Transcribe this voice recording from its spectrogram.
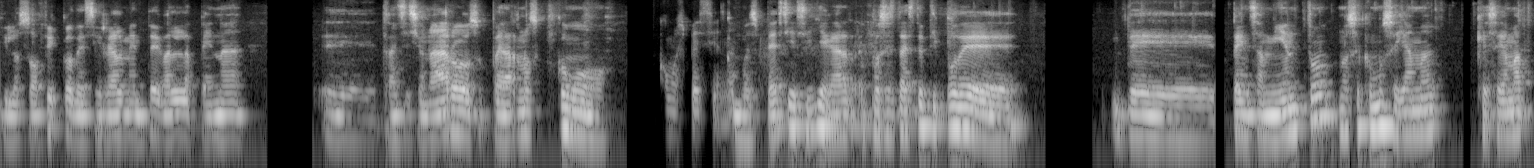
filosófico de si realmente vale la pena, eh, transicionar o superarnos como Como especie, ¿no? como especie, sí, llegar pues está este tipo de de pensamiento, no sé cómo se llama, que se llama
